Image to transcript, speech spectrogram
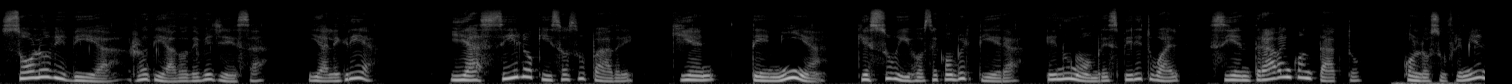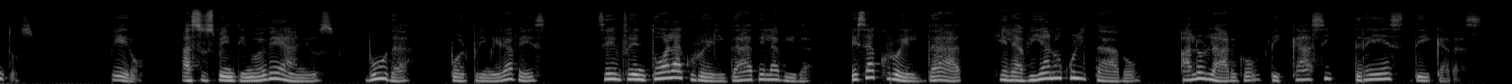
solo vivía rodeado de belleza y alegría. Y así lo quiso su padre, quien temía que su hijo se convirtiera en un hombre espiritual si entraba en contacto con los sufrimientos. Pero a sus 29 años, Buda, por primera vez, se enfrentó a la crueldad de la vida, esa crueldad que le habían ocultado a lo largo de casi tres décadas.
